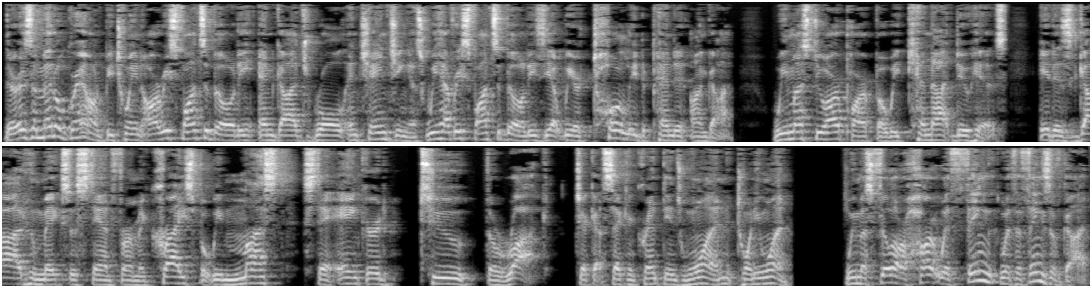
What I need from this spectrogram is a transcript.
There is a middle ground between our responsibility and God's role in changing us. We have responsibilities, yet we are totally dependent on God. We must do our part, but we cannot do his. It is God who makes us stand firm in Christ, but we must stay anchored to the rock. Check out 2 Corinthians 1, 21. We must fill our heart with things, with the things of God.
